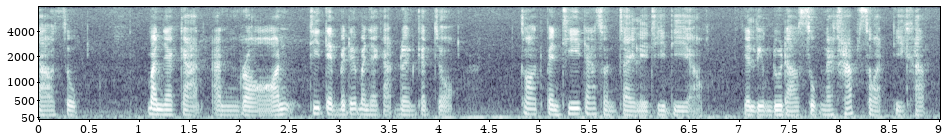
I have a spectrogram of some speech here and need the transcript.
ดาวศุกร์ บรรยากาศอันร้อนที่เต็มไปด้วยบรรยากาศเรือนกระจก ก็เป็นที่น่าสนใจเลยทีเดียว อย่าลืมดูดาวศุกร์นะครับ สวัสดีครับ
